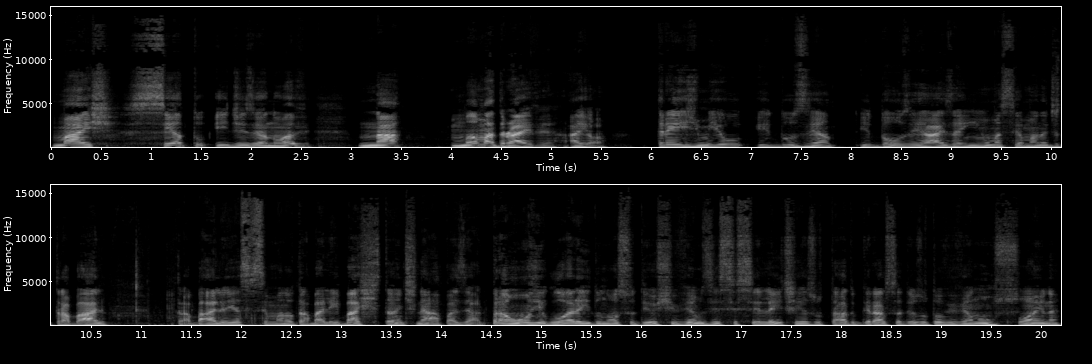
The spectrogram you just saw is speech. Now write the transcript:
mais 119 na Mama Driver. Aí, ó. 3.212 reais aí em uma semana de trabalho. Trabalho aí essa semana eu trabalhei bastante, né, rapaziada? Para honra e glória aí do nosso Deus, tivemos esse excelente resultado. Graças a Deus eu tô vivendo um sonho, né?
